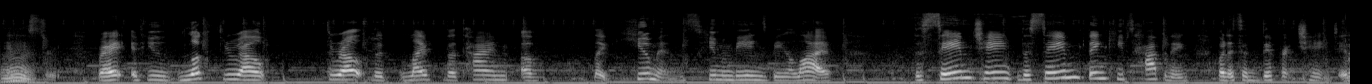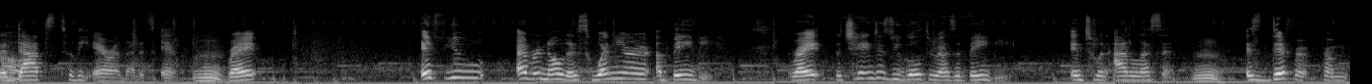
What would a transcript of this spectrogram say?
Mm. in history, right? If you look throughout throughout the life, the time of like humans, human beings being alive, the same change, the same thing keeps happening, but it's a different change. It Wow. adapts to the era that it's in, right? if you ever notice when you're a baby, right, the changes you go through as a baby into an adolescent mm. is different from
